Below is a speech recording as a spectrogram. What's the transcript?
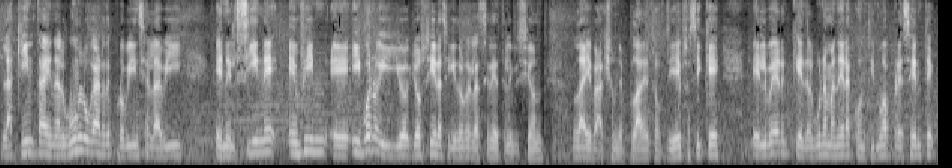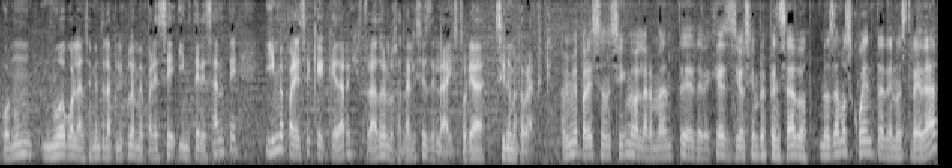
La quinta en algún lugar de provincia la vi en el cine, en fin, eh, y bueno, y yo, yo sí era seguidor de la serie de televisión live action de Planet of the Apes, así que el ver que de alguna manera continúa presente con un nuevo lanzamiento de la película me parece interesante y me parece que queda registrado en los análisis de la historia cinematográfica. A mí me parece un signo alarmante de vejez. Yo siempre he pensado, nos damos cuenta de nuestra edad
